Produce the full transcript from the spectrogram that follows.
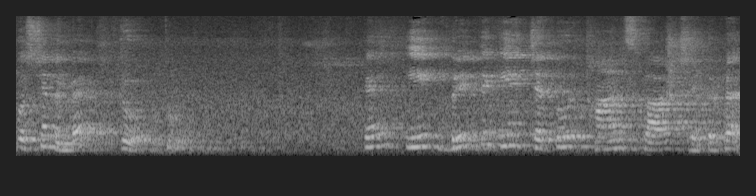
क्वेश्चन नंबर टू एक वृत्त के चतुर्थांश का क्षेत्रफल।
